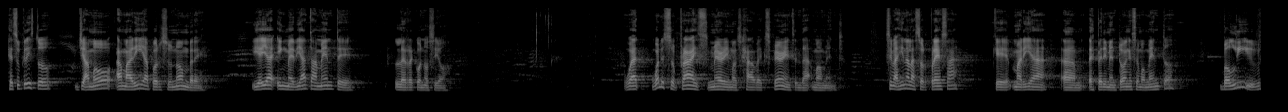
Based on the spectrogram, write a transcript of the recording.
Jesucristo llamó a María por su nombre y ella inmediatamente le reconoció. What, what a surprise Mary must have experienced in that moment. ¿Se imagina la sorpresa que María um, experimentó en ese momento? Believe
